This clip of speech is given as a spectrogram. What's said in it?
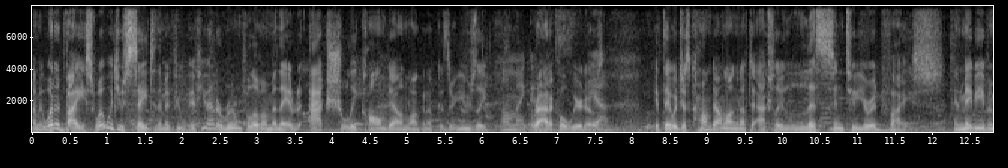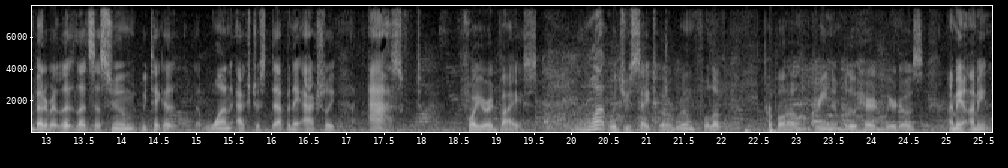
I mean, what advice? What would you say to them if you if you had a room full of them and they would actually calm down long enough because they're usually Oh radical weirdos. Yeah. If they would just calm down long enough to actually listen to your advice, and maybe even better, but let, let's assume we take a one extra step and they actually asked for your advice. What would you say to a room full of purple and green and blue-haired weirdos? I mean, I mean,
